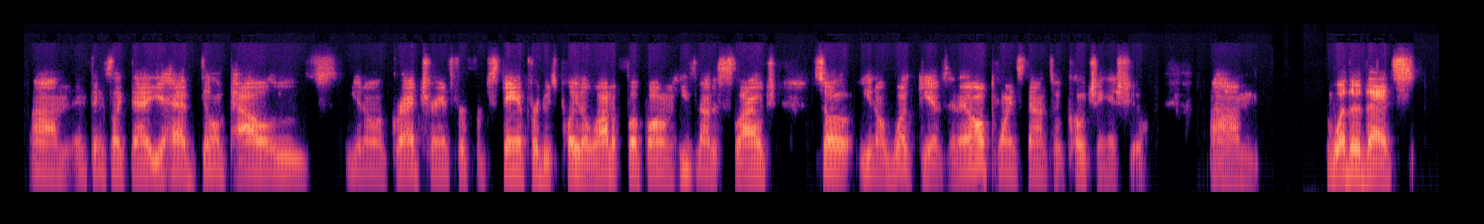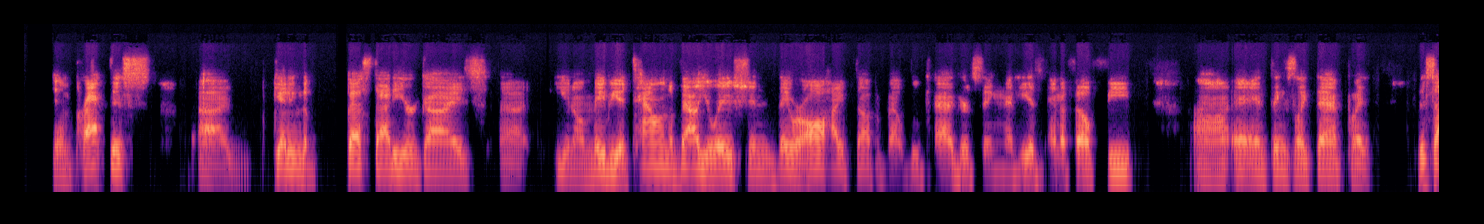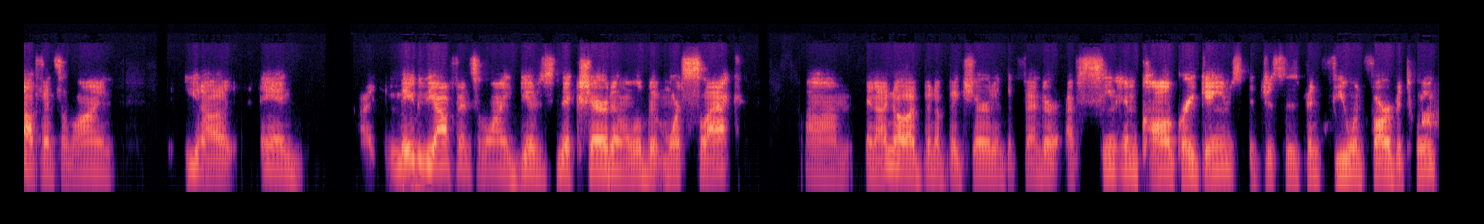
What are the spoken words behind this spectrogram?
um, and things like that. You have Dylan Powell, who's you know a grad transfer from Stanford, who's played a lot of football, and he's not a slouch. So you know what gives, and it all points down to a coaching issue. Um, whether that's in practice, uh, getting the best out of your guys. Uh, you know, maybe a talent evaluation. They were all hyped up about Luke Haggard saying that he has NFL feet uh, and, and things like that. But this offensive line, you know, and maybe the offensive line gives Nick Sheridan a little bit more slack. Um, and I know I've been a big Sheridan defender. I've seen him call great games. It just has been few and far between.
